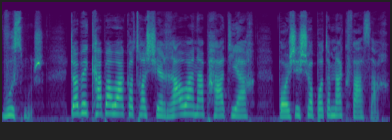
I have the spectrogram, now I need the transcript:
Wusmusz. To by kapała, która się rała na partiach, bożiszo potem na kwasach.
